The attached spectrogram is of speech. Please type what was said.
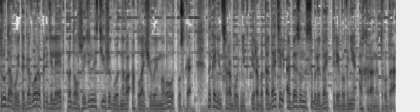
Трудовой договор определяет продолжительность ежегодного оплачиваемого отпуска. Наконец, работник и работодатель обязаны соблюдать требования охраны труда.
